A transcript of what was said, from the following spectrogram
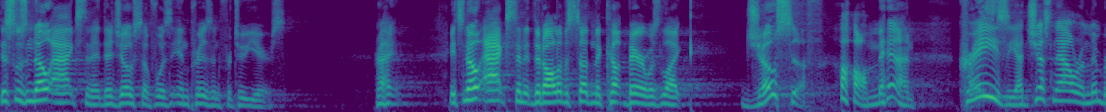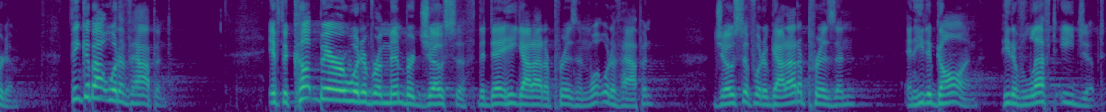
This was no accident that Joseph was in prison for two years, right? It's no accident that all of a sudden the cupbearer was like, Joseph, oh man, crazy. I just now remembered him. Think about what would have happened. If the cupbearer would have remembered Joseph the day he got out of prison, what would have happened? Joseph would have got out of prison and he'd have gone. He'd have left Egypt.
